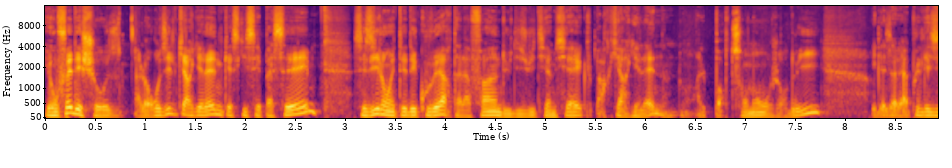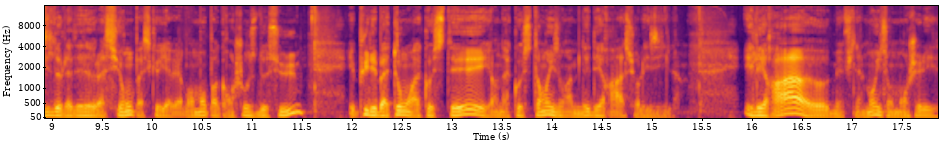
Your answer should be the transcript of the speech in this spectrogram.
Et on fait des choses. Alors, aux îles Kerguelen, qu'est-ce qui s'est passé? Ces îles ont été découvertes à la fin du XVIIIe siècle par Kerguelen, dont elle porte son nom aujourd'hui. Il les avait appelées les îles de la désolation parce qu'il n'y avait vraiment pas grand-chose dessus. Et puis les bateaux ont accosté, et en accostant, ils ont amené des rats sur les îles. Et les rats, euh, mais finalement, ils ont mangé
